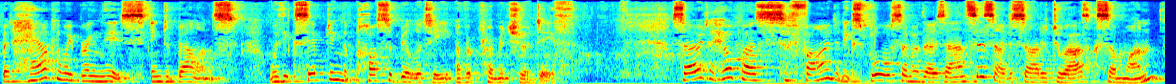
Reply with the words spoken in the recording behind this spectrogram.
But how can we bring this into balance with accepting the possibility of a premature death? So, to help us find and explore some of those answers, I decided to ask someone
